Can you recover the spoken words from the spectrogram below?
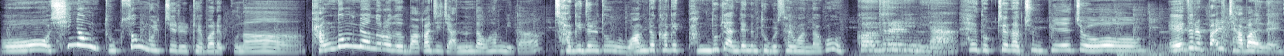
어, 신형 독성 물질을 개발했구나. 방독면으로도 막아지지 않는다고 합니다. 자기들도 완벽하게 방독이 안 되는 독을 사용한다고? 건투를 빕니다. 해독제나 준비해줘. 애들을 빨리 잡아야 돼.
